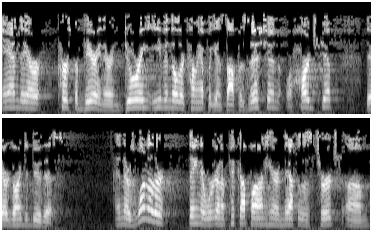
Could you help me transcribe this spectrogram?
and they are persevering. They're enduring even though they're coming up against opposition or hardship. They're going to do this. And there's one other thing that we're going to pick up on here in the Ephesus church. Um,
